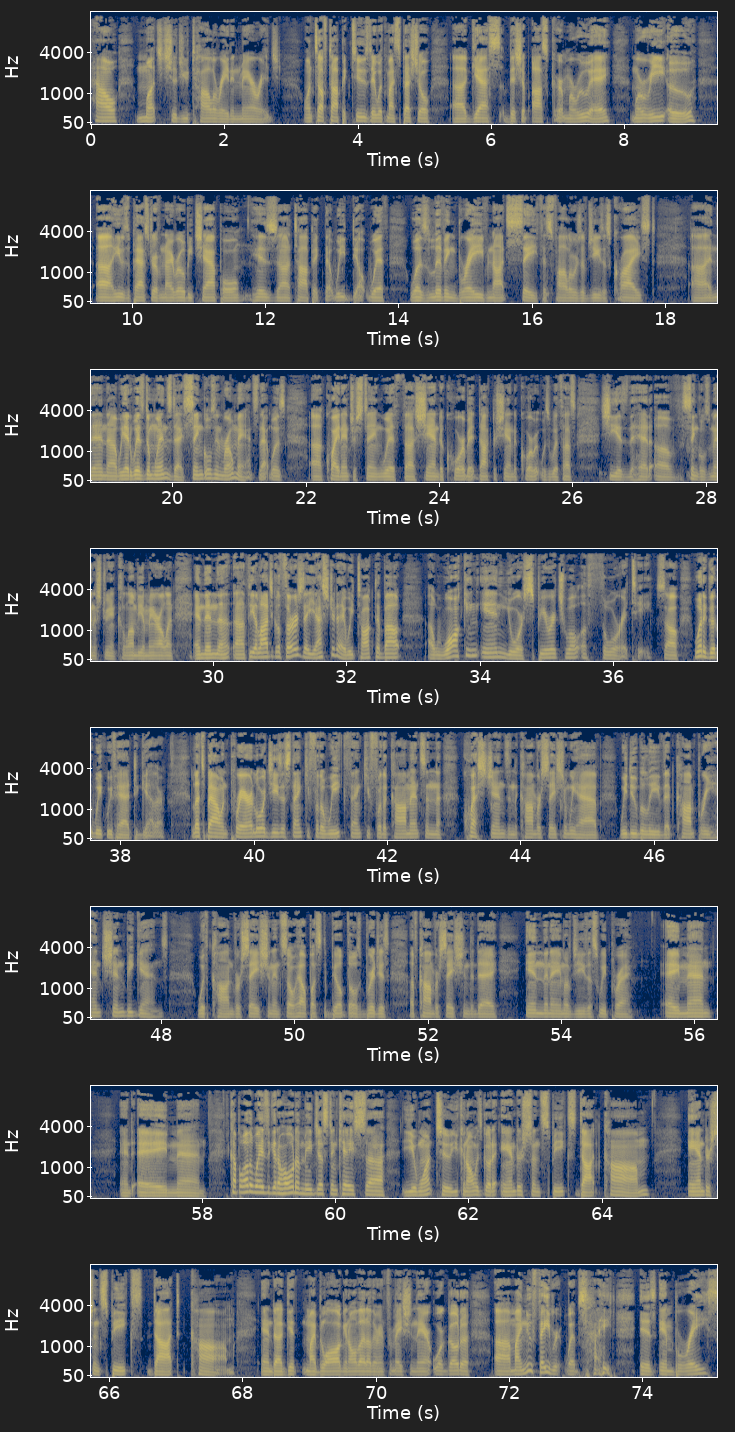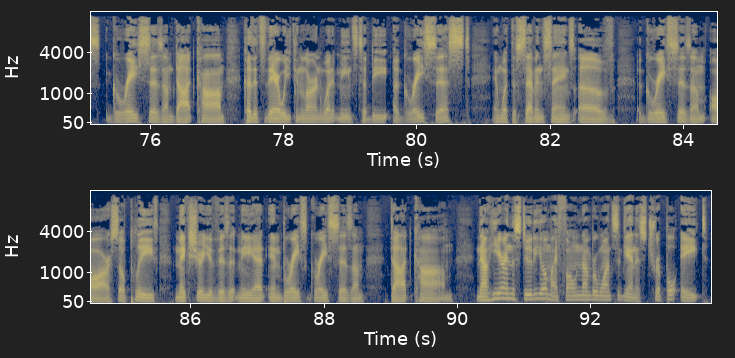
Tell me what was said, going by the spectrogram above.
How much should you tolerate in marriage? On tough topic tuesday with my special uh, guest bishop oscar marue Muriu uh, he was a pastor of nairobi chapel his uh, topic that we dealt with was living brave, not safe, as followers of Jesus Christ. Uh, and then uh, we had Wisdom Wednesday, singles and romance. That was uh, quite interesting with uh, Shanda Corbett. Dr. Shanda Corbett was with us. She is the head of singles ministry in Columbia, Maryland. And then the Theological Thursday yesterday, we talked about uh, walking in your spiritual authority. So, what a good week we've had together. Let's bow in prayer. Lord Jesus, thank you for the week. Thank you for the comments and the questions and the conversation we have. We do believe that comprehension begins with conversation. And so help us to build those bridges of conversation today. In the name of Jesus, we pray. Amen and amen. Couple other ways to get a hold of me, just in case uh, you want to. You can always go to andersonspeaks.com, andersonspeaks.com, and uh, get my blog and all that other information there, or go to uh, my new favorite website is embracegracism.com because it's there where you can learn what it means to be a gracist and what the seven sayings of gracism are. So please make sure you visit me at embracegracism.com. Now, here in the studio, my phone number once again is 888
